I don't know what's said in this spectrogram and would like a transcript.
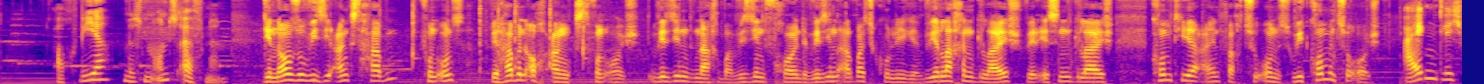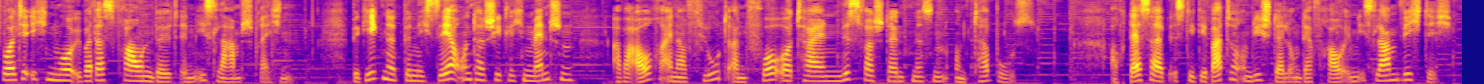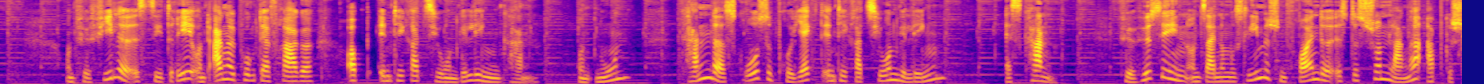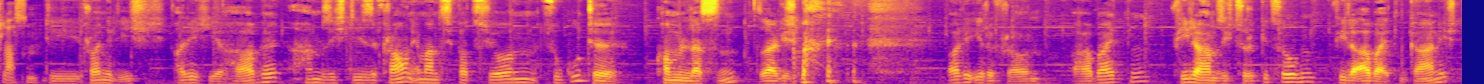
Auch wir müssen uns öffnen. Genauso wie Sie Angst haben von uns, wir haben auch Angst von euch. Wir sind Nachbarn, wir sind Freunde, wir sind Arbeitskollegen. Wir lachen gleich, wir essen gleich. Kommt hier einfach zu uns. Wir kommen zu euch. Eigentlich wollte ich nur über das Frauenbild im Islam sprechen. Begegnet bin ich sehr unterschiedlichen Menschen, aber auch einer Flut an Vorurteilen, Missverständnissen und Tabus. Auch deshalb ist die Debatte um die Stellung der Frau im Islam wichtig. Und für viele ist sie Dreh- und Angelpunkt der Frage, ob Integration gelingen kann. Und nun? Kann das große Projekt Integration gelingen? Es kann. Für Hüssein und seine muslimischen Freunde ist es schon lange abgeschlossen. Die Freunde, die ich alle hier habe, haben sich diese Frauenemanzipation zugute kommen lassen, sage ich mal. Alle ihre Frauen arbeiten. Viele haben sich zurückgezogen, viele arbeiten gar nicht,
